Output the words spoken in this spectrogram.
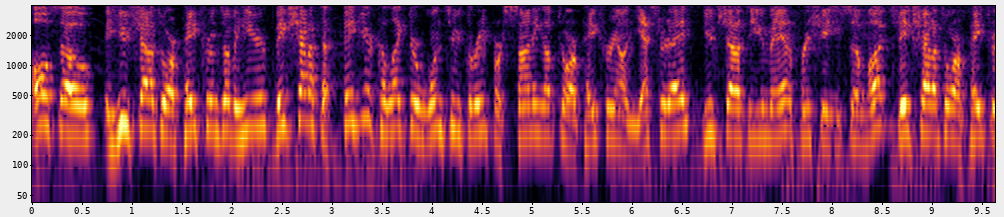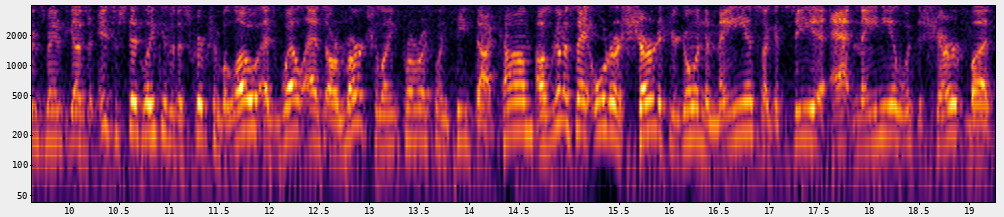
Also, a huge shout out to our patrons over here. Big shout out to Figure Collector 123 for signing up to our Patreon yesterday. Huge shout out to you, man. Appreciate you so much. Big shout out to our patrons, man. If you guys are interested, link in the description below, as well as our merch link, ProWrestlingTees.com. I was going to say order a shirt if you're going to Mania, so I could see you at Mania with the shirt, but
